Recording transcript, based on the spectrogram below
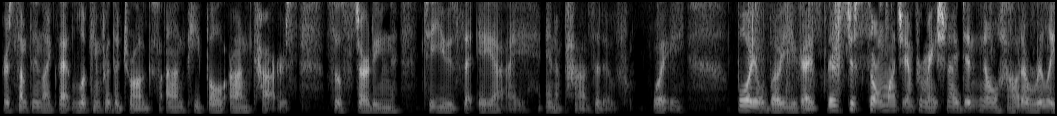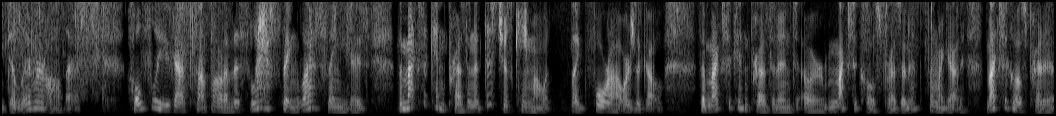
or something like that, looking for the drugs on people, on cars. So starting to use the AI in a positive way. Boy, oh boy, you guys, there's just so much information. I didn't know how to really deliver all this. Hopefully, you got something out of this. Last thing, last thing, you guys. The Mexican president, this just came out like four hours ago. The Mexican president, or Mexico's president, oh my God, Mexico's pre-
